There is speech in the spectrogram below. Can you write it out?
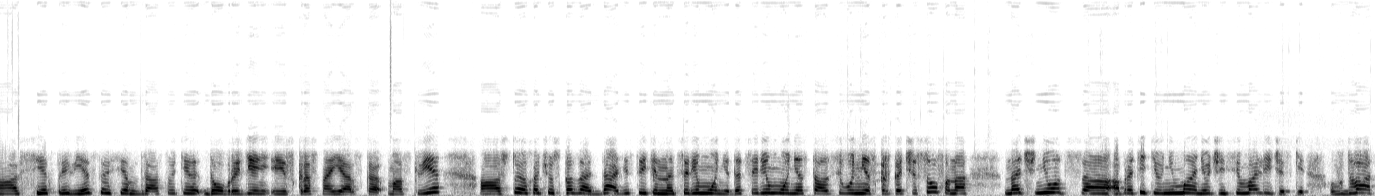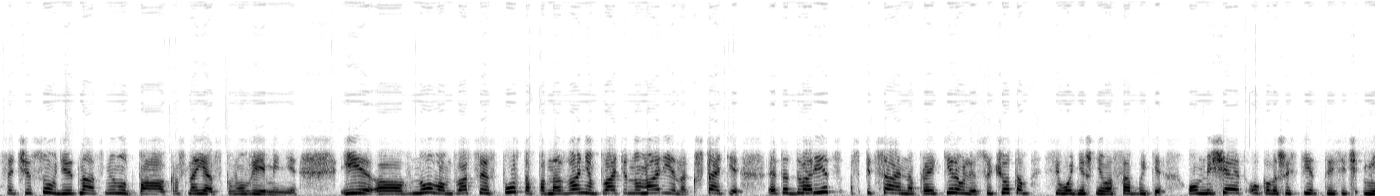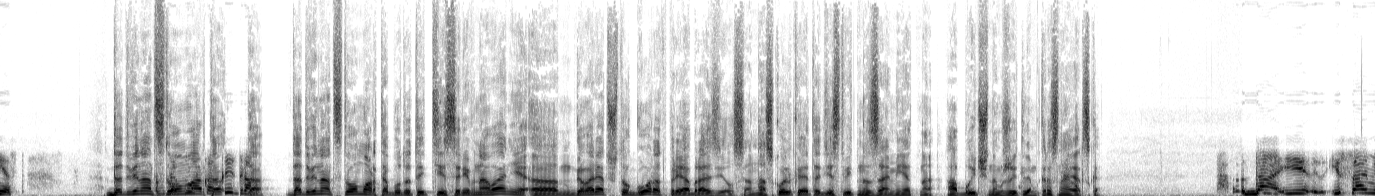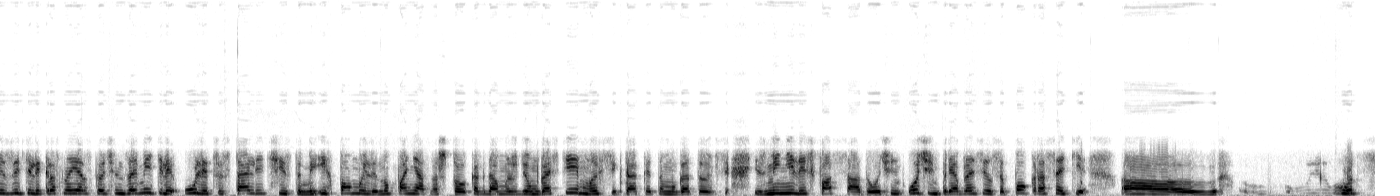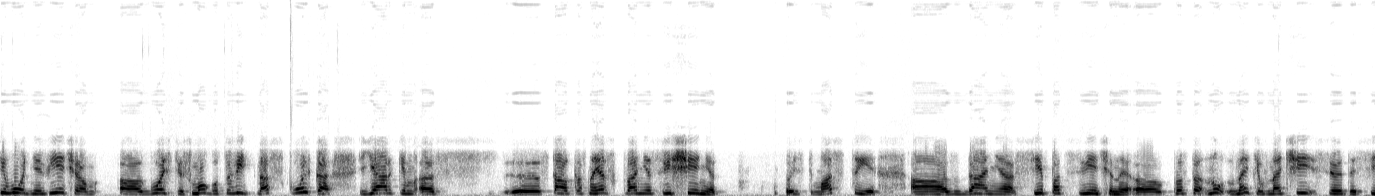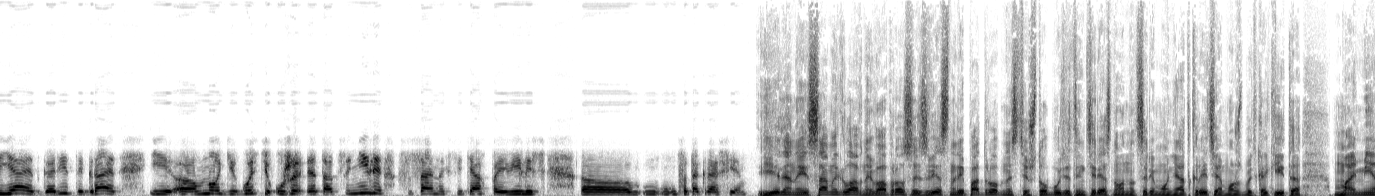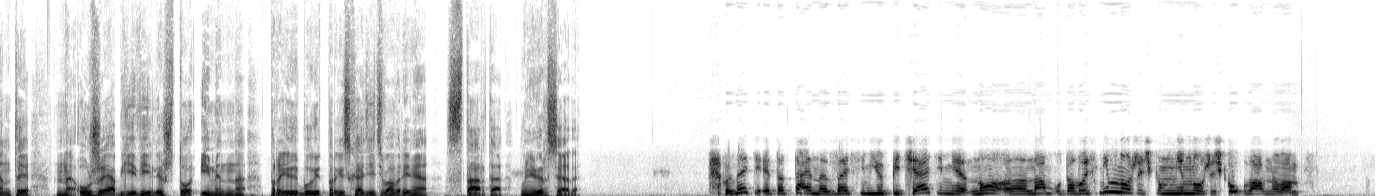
А, всех приветствую, всем здравствуйте. Добрый день из Красноярска, Москве. А, что я хочу сказать? Да, действительно, церемония. До церемонии осталось всего несколько часов. Она начнется, обратите внимание, очень символически, в 20 часов 19 минут по красноярскому времени. И э, в новом дворце спорта под названием Платинум Арена. Кстати, этот дворец специально проектировали с учетом сегодняшнего события. Он вмещает около 6 тысяч мест. До 12 марта... Да. До 12 марта будут идти соревнования. Э, говорят, что город преобразился. Насколько это действительно заметно обычным жителям Красноярска? Да, и, и сами жители Красноярска очень заметили, улицы стали чистыми, их помыли. Ну, понятно, что когда мы ждем гостей, мы всегда к этому готовимся. Изменились фасады, очень, очень преобразился по красоте. А, вот сегодня вечером э, гости смогут увидеть, насколько ярким э, э, стал Красноярск в плане освещения. То есть мосты, а, здания, все подсвечены. А, просто, ну, знаете, в ночи все это сияет, горит, играет. И а, многие гости уже это оценили. В социальных сетях появились фотографии. Елена, и самый главный вопрос. Известны ли подробности, что будет интересного на церемонии открытия? Может быть, какие-то моменты уже объявили, что именно будет происходить во время старта универсиады? Вы знаете, это тайна за семью печатями, но э, нам удалось немножечко, немножечко у главного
